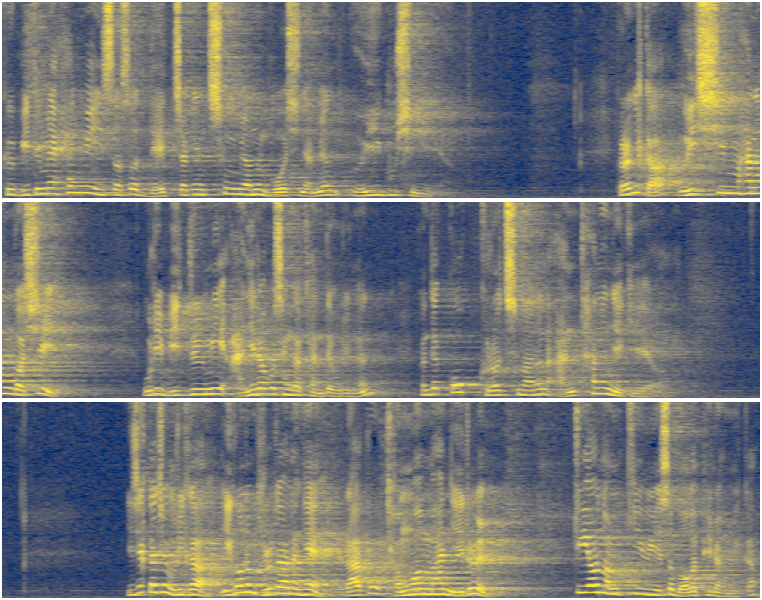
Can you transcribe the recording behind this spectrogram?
그 믿음의 행위에 있어서 내적인 측면은 무엇이냐면 의구심이에요. 그러니까 의심하는 것이 우리 믿음이 아니라고 생각하는데 우리는 근데 꼭 그렇지만은 않다는 얘기예요. 이제까지 우리가 이거는 불가능해 라고 경험한 일을 뛰어넘기 위해서 뭐가 필요합니까?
